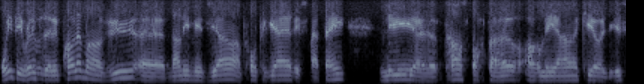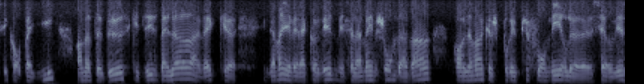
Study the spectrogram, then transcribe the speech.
Oui, puis vous avez probablement vu euh, dans les médias, entre autres hier et ce matin, les transporteurs Orléans, Keolis et compagnie en autobus qui disent, ben là, avec, évidemment, il y avait la COVID, mais c'est la même chose avant. Probablement que je pourrais plus fournir le service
